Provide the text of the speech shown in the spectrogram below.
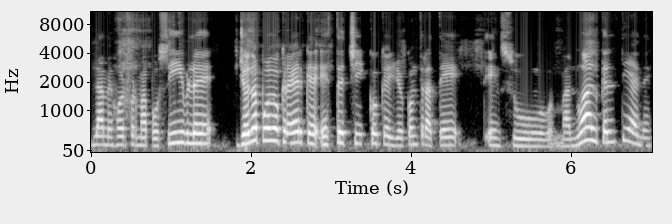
la mejor forma posible. Yo no puedo creer que este chico que yo contraté en su manual que él tiene,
